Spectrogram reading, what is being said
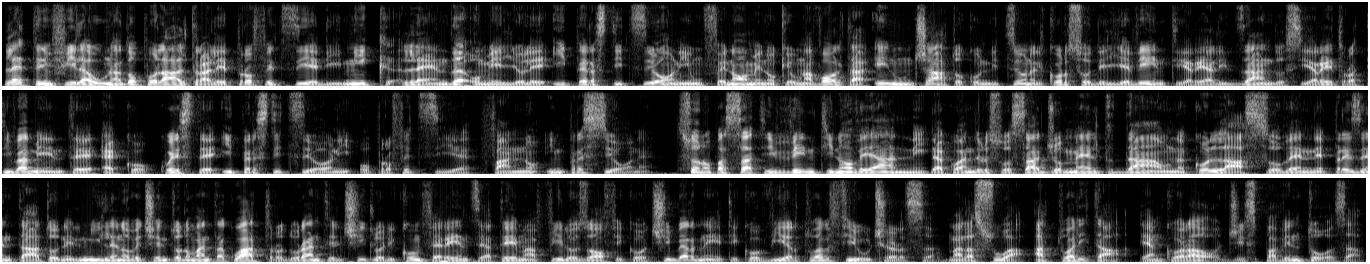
Lette in fila una dopo l'altra le profezie di Nick Land, o meglio le iperstizioni, un fenomeno che una volta enunciato condiziona il corso degli eventi realizzandosi retroattivamente, ecco, queste iperstizioni o profezie fanno impressione. Sono passati 29 anni da quando il suo saggio Meltdown Collasso venne presentato nel 1994 durante il ciclo di conferenze a tema filosofico cibernetico Virtual Futures, ma la sua attualità è ancora oggi spaventosa.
